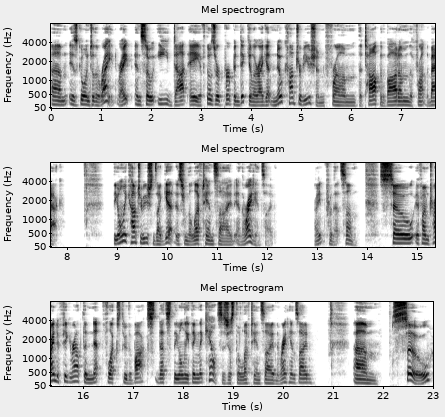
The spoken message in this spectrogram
um, is going to the right right? And so e dot a if those are perpendicular i get no contribution from the top the bottom the front the back. The only contributions i get is from the left hand side and the right hand side right for that sum. So if i'm trying to figure out the net flux through the box that's the only thing that counts is just the left hand side and the right hand side. Um, so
